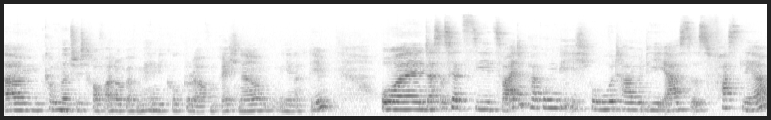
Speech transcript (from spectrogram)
Ähm, kommt natürlich drauf an, ob ihr auf dem Handy guckt oder auf dem Rechner, je nachdem. Und das ist jetzt die zweite Packung, die ich geholt habe. Die erste ist fast leer.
